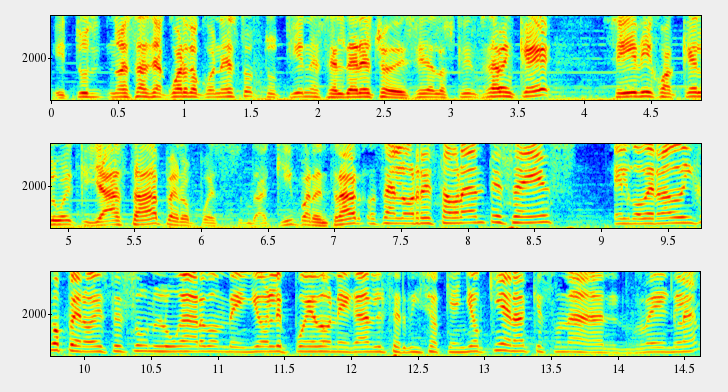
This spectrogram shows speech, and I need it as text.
y tú no estás de acuerdo con esto, tú tienes el derecho de decir a los clientes, ¿saben qué? Sí, dijo aquel güey que ya está, pero pues aquí para entrar. O sea, los restaurantes es, el gobernador dijo, pero este es un lugar donde yo le puedo negar el servicio a quien yo quiera, que es una regla.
